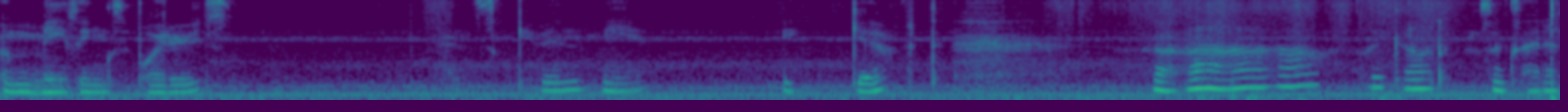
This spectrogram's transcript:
amazing supporters given me a gift. Ah, oh my god, I'm so excited.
